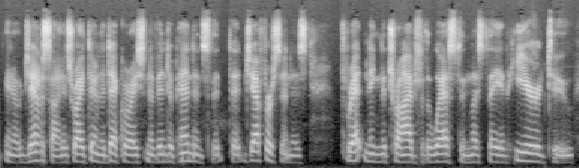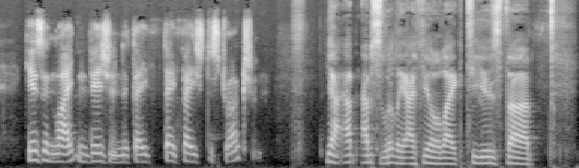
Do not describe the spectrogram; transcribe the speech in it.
you know, genocide. It's right there in the Declaration of Independence that that Jefferson is threatening the tribes of the West unless they adhered to his enlightened vision that they they face destruction. Yeah, ab- absolutely. I feel like to use the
